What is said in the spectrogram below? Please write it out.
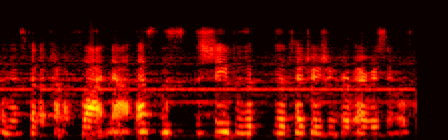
and then it's going to kind of flatten out. That's the, the shape of the, the titration curve every single time.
